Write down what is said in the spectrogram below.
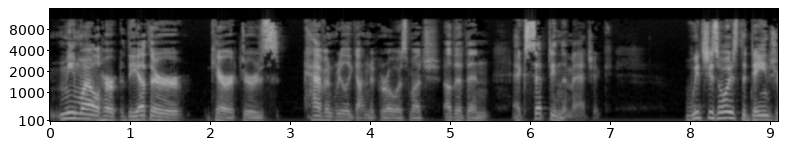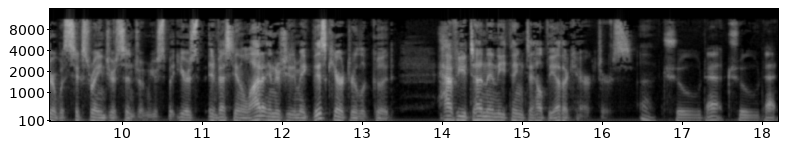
Meanwhile, her the other characters haven't really gotten to grow as much other than accepting the magic, which is always the danger with Six Ranger Syndrome. You're, you're investing a lot of energy to make this character look good. Have you done anything to help the other characters? Uh, true that, true that.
